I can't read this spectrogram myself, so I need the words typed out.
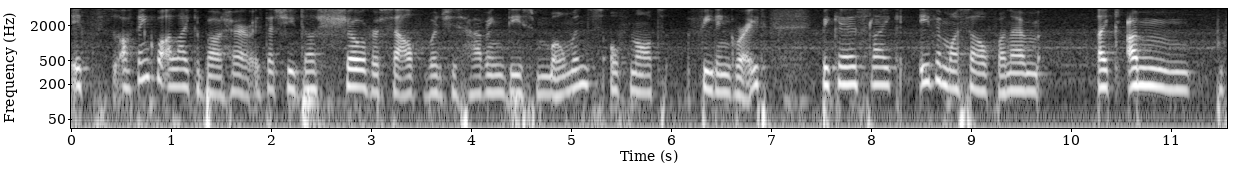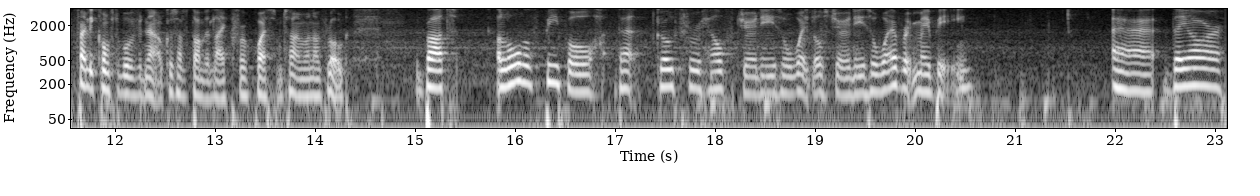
it's I think what I like about her is that she does show herself when she's having these moments of not feeling great. Because like even myself when I'm like I'm fairly comfortable with it now because I've done it like for quite some time on a vlog. But a lot of people that go through health journeys or weight loss journeys or whatever it may be uh, they are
